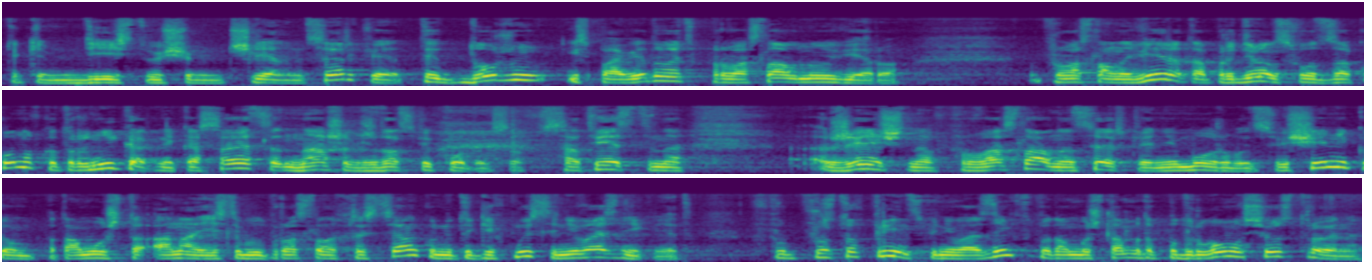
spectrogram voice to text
таким действующим членом церкви, ты должен исповедовать православную веру православной веры это определенный свод законов, который никак не касается наших гражданских кодексов. Соответственно, женщина в православной церкви не может быть священником, потому что она, если будет православной христианкой, у нее таких мыслей не возникнет. Просто в принципе не возникнет, потому что там это по-другому все устроено.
